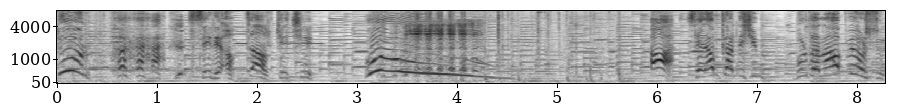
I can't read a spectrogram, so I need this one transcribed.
Dur! Seni aptal keçi. Aa, selam kardeşim. Burada ne yapıyorsun?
